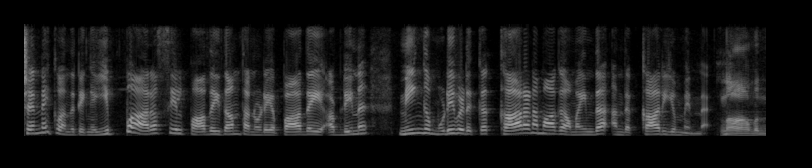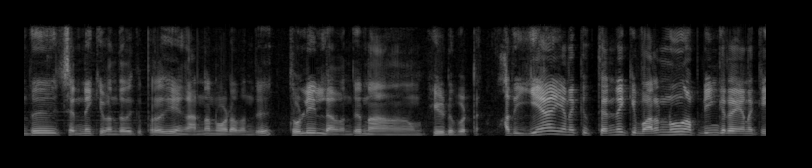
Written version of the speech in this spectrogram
சென்னைக்கு வந்துட்டீங்க. இப்போ அரசியல் பாதை தான் தன்னுடைய பாதை அப்படின்னு நீங்க முடிவெடுக்க காரணமாக அமைந்த அந்த காரியம் என்ன? நான் வந்து சென்னைக்கு வந்ததுக்கு பிறகு எங்கள் அண்ணனோட வந்து தொழிலில் வந்து நான் ஈடுபட்டேன். அது ஏன் எனக்கு சென்னைக்கு வரணும் அப்படிங்கிற எனக்கு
